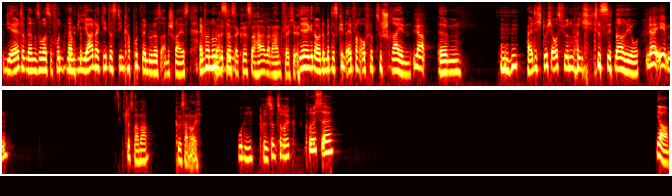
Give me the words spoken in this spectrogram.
und die Eltern dann sowas gefunden haben wie, ja, da geht das Ding kaputt, wenn du das anschreist. Einfach nur damit, das, da kriegst du Haare an der Handfläche. ja, genau, damit das Kind einfach aufhört zu schreien. Ja, Ähm, Mhm. halte ich durchaus für ein valides Szenario. ja, eben. Tschüss, Mama. Grüße an euch. Guten. Grüße zurück. Grüße. Ja.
